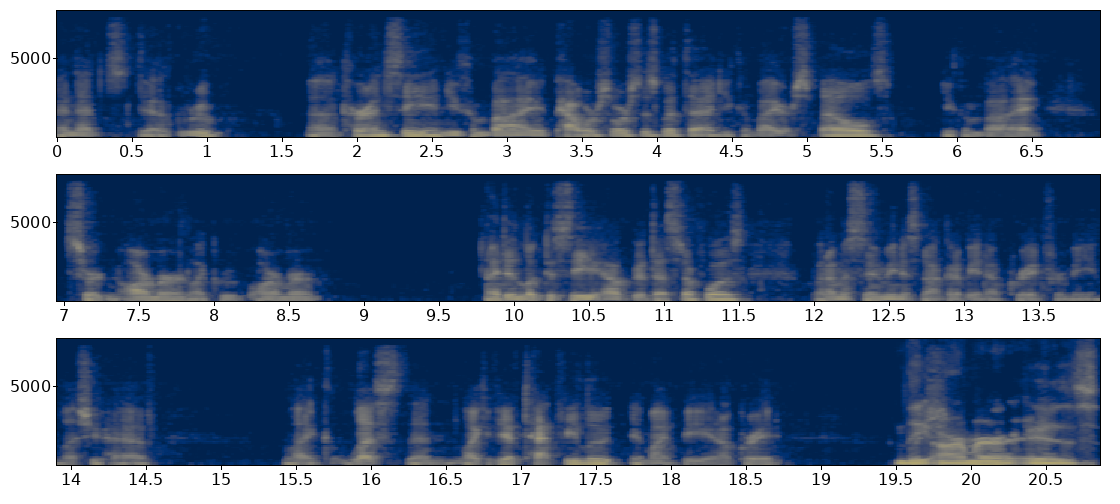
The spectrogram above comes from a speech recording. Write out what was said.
and that's the group uh, currency, and you can buy power sources with that. You can buy your spells. You can buy certain armor, like group armor. I didn't look to see how good that stuff was, but I'm assuming it's not going to be an upgrade for me unless you have like less than like if you have Tacvi loot, it might be an upgrade. The Which- armor is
